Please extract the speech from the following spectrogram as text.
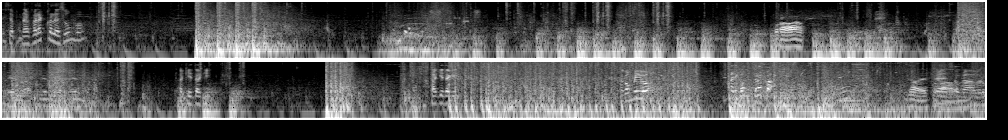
Y se pone fresco, le zumbo. Por abajo. Aquí, está aquí. Está aquí, está aquí. Está conmigo. ¡Maricón, trampa! ¿Qué es eso, cabrón.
